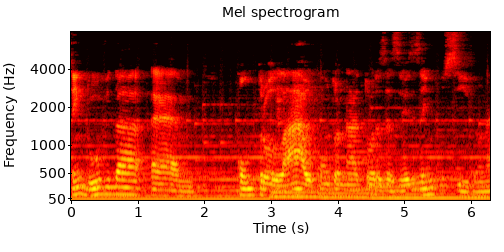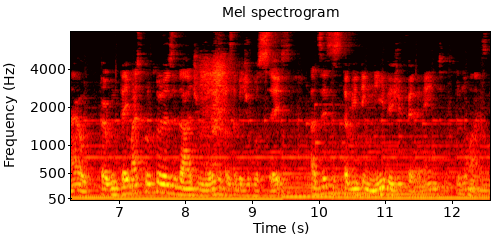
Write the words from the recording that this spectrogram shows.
sem dúvida, é, controlar ou contornar todas as vezes é impossível, né? Eu perguntei mais por curiosidade mesmo, pra saber de vocês. Às vezes também tem níveis diferentes e tudo mais.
